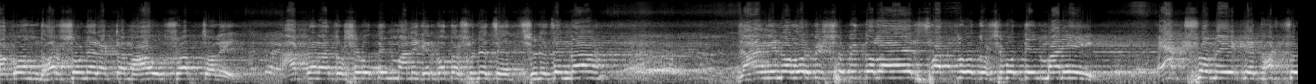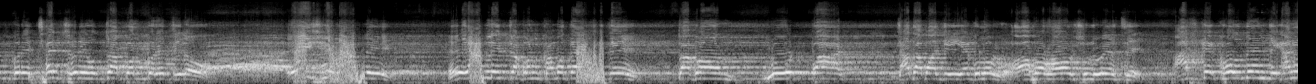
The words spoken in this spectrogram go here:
তখন ধর্ষণের একটা মহা উৎসব চলে। আপনারা জসীমউদ্দিন মানিকের কথা শুনেছেন শুনেছেন না? জাহাঙ্গীরনগর বিশ্ববিদ্যালয়ের ছাত্র জসীমউদ্দিন মানিক একশো মেয়েকে ধর্ষণ করে ছেলছড়ে উদযাপন করেছিল। এই সে এই যখন ক্ষমতায় এসেছে তখন লুটপাট, চাঁদাবাজি এগুলো অবরহ শুরু হয়েছে। আজকে খোঁজ দেন যেখানে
